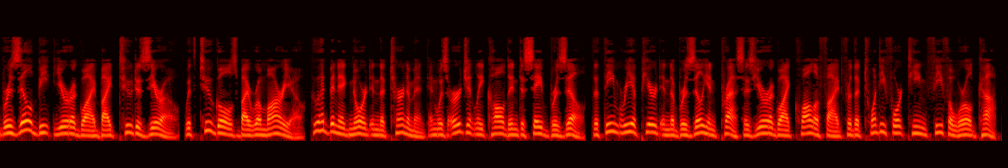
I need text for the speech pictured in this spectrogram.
Brazil beat Uruguay by 2–0, with two goals by Romario, who had been ignored in the tournament and was urgently called in to save Brazil. The theme reappeared in the Brazilian press as Uruguay qualified for the 2014 FIFA World Cup.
